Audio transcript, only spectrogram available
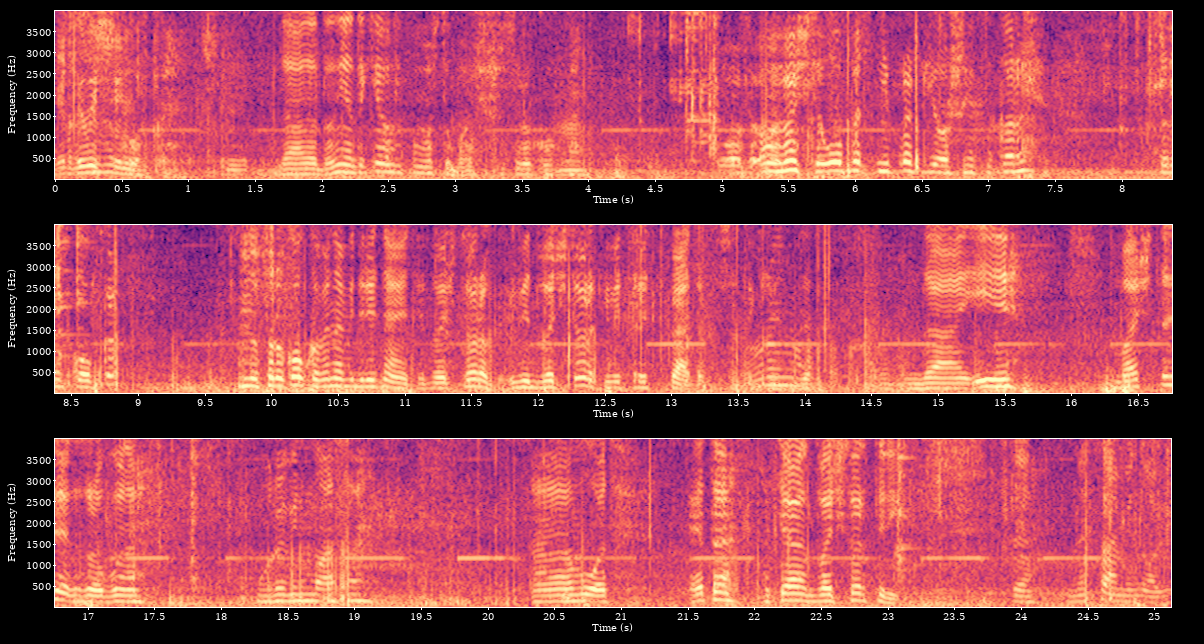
Это Подивись сороковка. шильник. Да, да, да. Ні, так я вже по мосту бачу, що сороковка. От, бачите, опит не проп'єш, як то кажуть. Сороковка. Ну, сороковка вона відрізняється від 24 від 24 і від 35 все таки. Да. Да, і бачите, як зроблено. уровень масса. А, вот. Это, хотя 24 рік. Це не самі нові.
